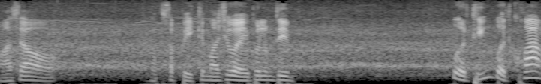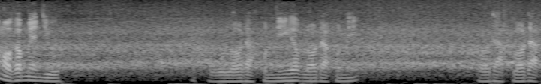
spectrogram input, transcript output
มาเซลกับสปีดขึ้นมาช่วยเพื่อนร่วมทีม เปิดทิ้งเปิดคว้างออกครับแมนยูโอ้โหรอดักคนนี้ครับรอดักคนนี้รอดักรอดัก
